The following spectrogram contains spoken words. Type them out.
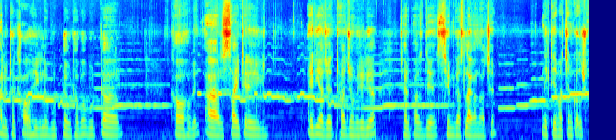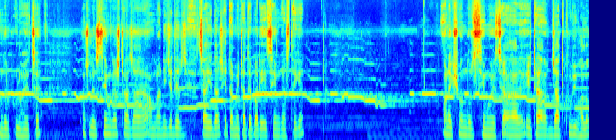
আলুটা খাওয়া হয়ে গেলে ভুট্টা উঠাবো। ভুট্টা খাওয়া হবে। আর সাইটের এই এরিয়া যেটা, জমির এরিয়া চারপাশ দিয়ে সিম গাছ লাগানো আছে। দেখতে পাচ্ছেন কত সুন্দর ফুল হয়েছে। আসলে সিম গাছটা যা আমরা নিজেদের যে চাহিদা, সেটা মেটাতে পারি এই সিম গাছ থেকে। অনেক সুন্দর সিম হয়েছে, আর এটার জাত খুবই ভালো।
